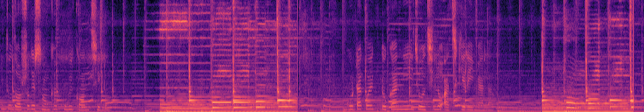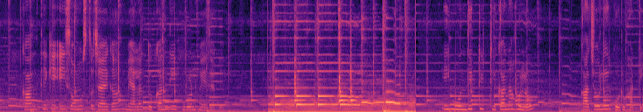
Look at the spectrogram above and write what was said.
কিন্তু দর্শকের সংখ্যা খুবই কম ছিল। গোটা কয়েক দোকান নিয়েই চলছিল আজকের এই মেলা। কাল থেকে এই সমস্ত জায়গা মেলার দোকান দিয়ে পূরণ হয়ে যাবে। এই মন্দিরটির ঠিকানা হলো কাজলের গরুহাটি।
